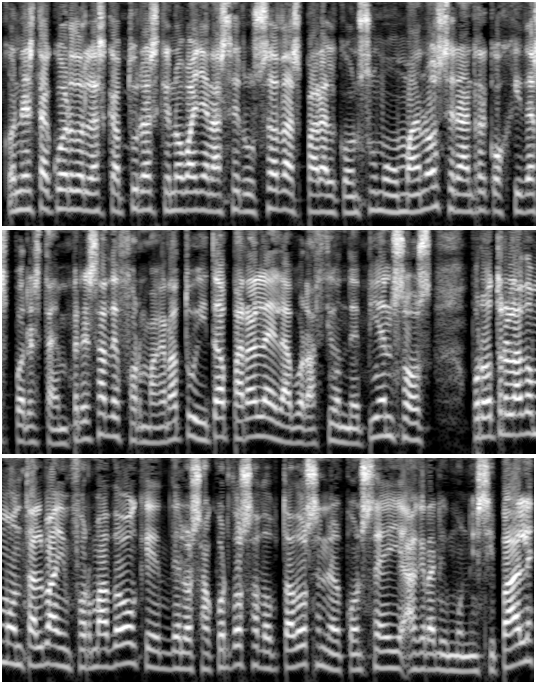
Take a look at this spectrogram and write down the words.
Con este acuerdo, las capturas que no vayan a ser usadas para el consumo humano serán recogidas por esta empresa de forma gratuita para la elaboración de piensos. Por otro lado, Montalva ha informado de los acuerdos adoptados en el Consejo Agrario Municipal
